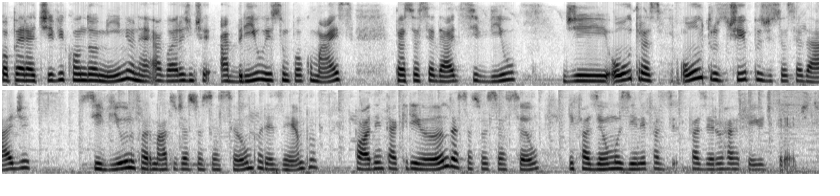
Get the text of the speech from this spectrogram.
cooperativa e condomínio, né? Agora a gente abriu isso um pouco mais para a sociedade civil de outras outros tipos de sociedade civil no formato de associação, por exemplo, podem estar criando essa associação e fazer uma usina e faz, fazer o rateio de crédito.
